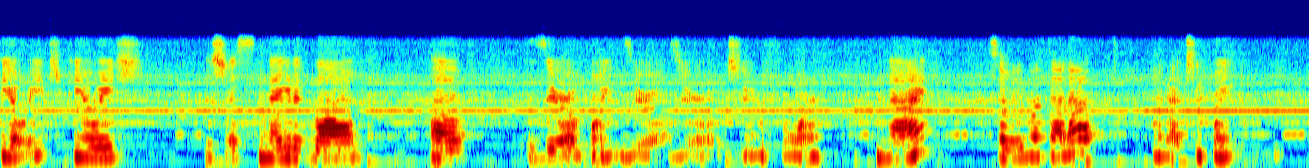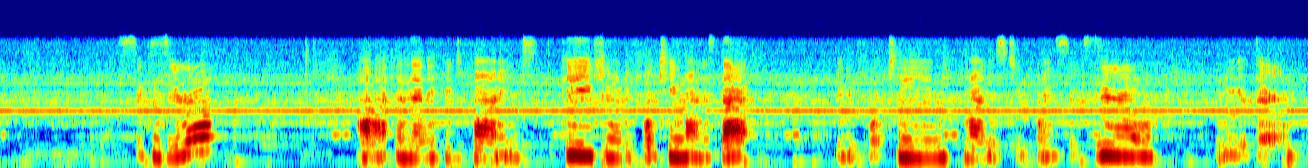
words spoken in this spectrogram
pOH. pOH is just negative log of 0 0.0024 9. So we work that out. I got 2.60. Uh, and then if you find pH, you want to do 14 minus that. We do 14 minus 2.60. What do we get there?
